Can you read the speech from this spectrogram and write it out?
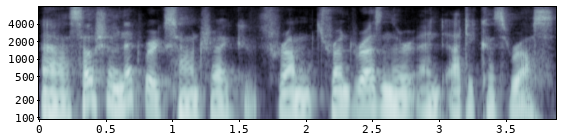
uh, Social Network soundtrack from Trent Reznor and Atticus Ross.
